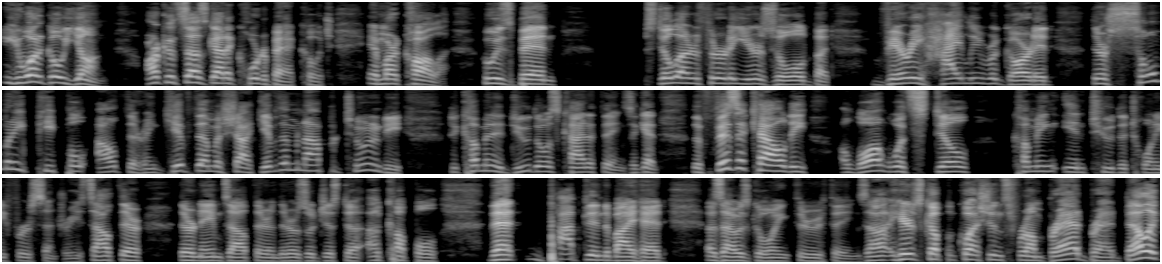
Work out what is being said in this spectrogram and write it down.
you want to go young. Arkansas's got a quarterback coach in Marcala who has been still under 30 years old, but very highly regarded. There's so many people out there and give them a shot, give them an opportunity to come in and do those kind of things. Again, the physicality along with still coming into the 21st century. It's out there. Are names out there, and those are just a, a couple that popped into my head as I was going through things. Uh, here's a couple questions from Brad. Brad Bellick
